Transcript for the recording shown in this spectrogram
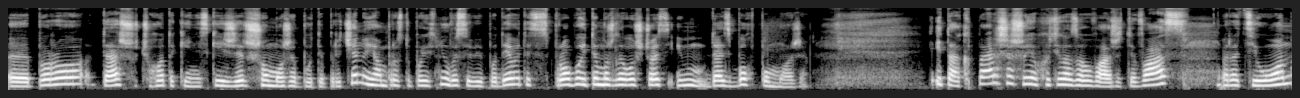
е, про те, що чого такий низький жир, що може бути причиною, я вам просто поясню, ви собі подивитесь, спробуйте, можливо, щось, і дасть Бог поможе. І так, перше, що я б хотіла зауважити, вас раціон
